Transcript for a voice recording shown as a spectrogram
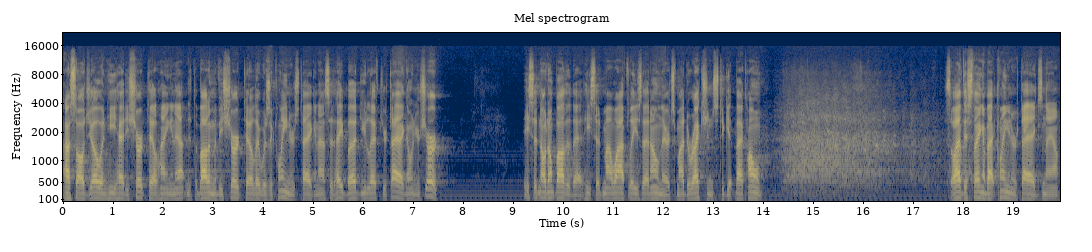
I saw Joe and he had his shirt tail hanging out, and at the bottom of his shirt tail there was a cleaner's tag. And I said, Hey, bud, you left your tag on your shirt. He said, No, don't bother that. He said, My wife leaves that on there. It's my directions to get back home. so I have this thing about cleaner tags now.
